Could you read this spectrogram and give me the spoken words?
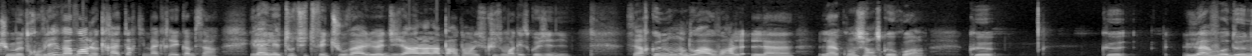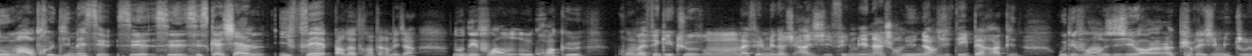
tu me trouves laid, va voir le créateur qui m'a créé comme ça. Et là, il a tout de suite fait tchouva, il lui a dit, ah là là, pardon, excuse-moi, qu'est-ce que j'ai dit? C'est-à-dire que nous, on doit avoir la, la conscience que quoi, que que l'œuvre de nos mains, entre guillemets, c'est ce qu'Hachem, il fait par notre intermédiaire. Nous, des fois, on, croit que qu'on a fait quelque chose, on, a fait le ménage, ah, j'ai fait le ménage en une heure, j'étais hyper rapide. Ou des fois, on se dit, oh là là, purée, j'ai mis tout,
